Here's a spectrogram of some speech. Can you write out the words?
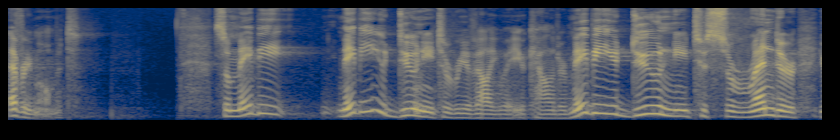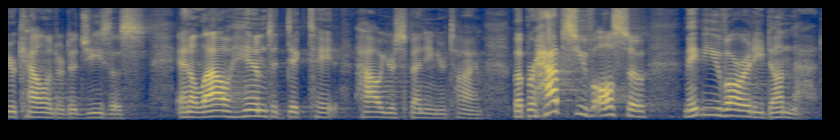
every moment. So maybe maybe you do need to reevaluate your calendar. Maybe you do need to surrender your calendar to Jesus and allow him to dictate how you're spending your time. But perhaps you've also maybe you've already done that.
